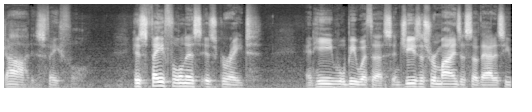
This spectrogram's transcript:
God is faithful. His faithfulness is great, and He will be with us. And Jesus reminds us of that as He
